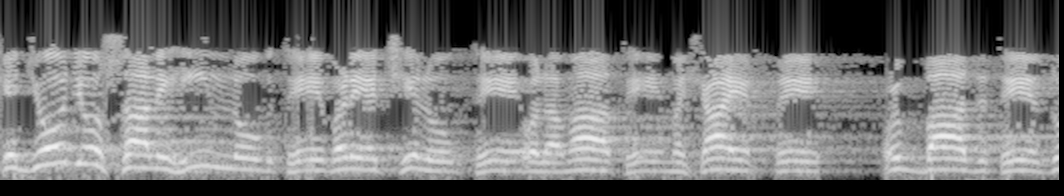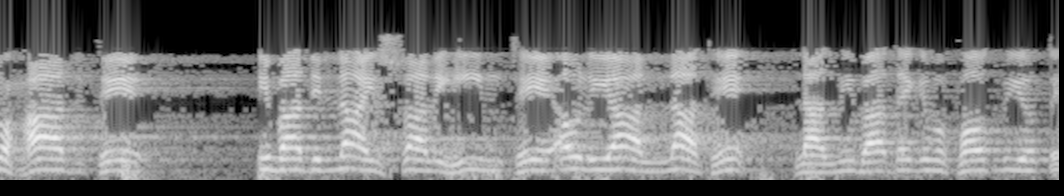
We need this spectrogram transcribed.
کہ جو جو صالحین لوگ تھے، بڑے اچھے لوگ تھے، علماء تھے، مشائق تھے، عباد تھے زحاد تھے، عباد اللہ صالحین تھے، اولیاء اللہ تھے، لازمی بات ہے کہ وہ فوت بھی ہوتے۔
